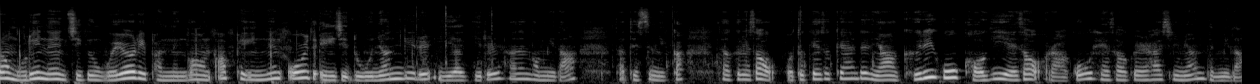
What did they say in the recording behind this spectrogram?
그럼 우리는 지금 where이 받는 건 앞에 있는 old age, 노년기를 이야기를 하는 겁니다. 자, 됐습니까? 자, 그래서 어떻게 해석해야 되냐. 그리고 거기에서 라고 해석을 하시면 됩니다.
